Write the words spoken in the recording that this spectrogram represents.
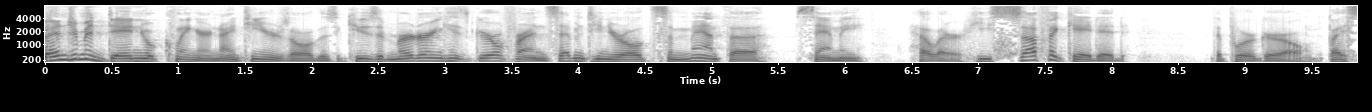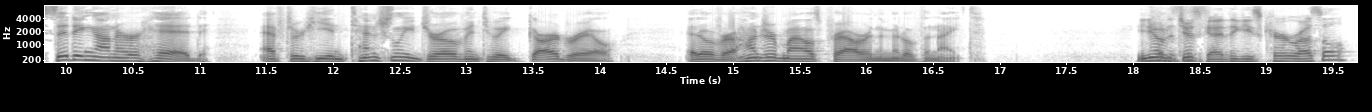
Benjamin Daniel Klinger, 19 years old, is accused of murdering his girlfriend, 17 year old Samantha Sammy Heller. He suffocated the poor girl by sitting on her head after he intentionally drove into a guardrail at over 100 miles per hour in the middle of the night. You know, just, this guy think he's Kurt Russell?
